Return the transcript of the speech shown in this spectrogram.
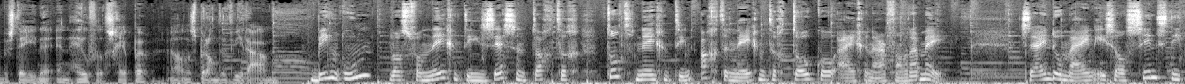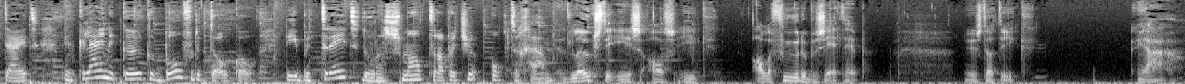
besteden en heel veel scheppen. Anders brandt het weer aan. Bing Un was van 1986 tot 1998 toko-eigenaar van Ramee. Zijn domein is al sinds die tijd een kleine keuken boven de toko, die je betreedt door een smal trappetje op te gaan. Het leukste is als ik alle vuren bezet heb. Dus dat ik ja,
